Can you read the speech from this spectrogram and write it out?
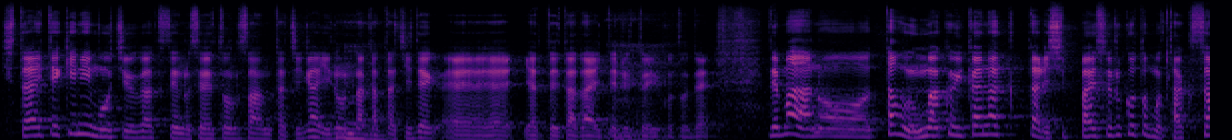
主体的にもう中学生の生徒さんたちがいろんな形で、えーやっていただいているということで。でまああの多分うまくいかなかったり失敗することもたくさ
